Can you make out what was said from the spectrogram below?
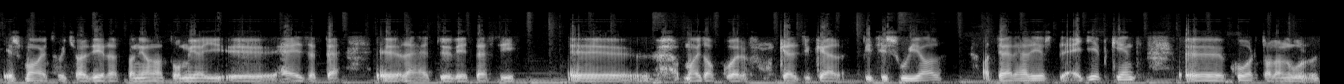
és majd, hogyha az élettani anatómiai ö, helyzete ö, lehetővé teszi, majd akkor kezdjük el pici súlyjal, a terhelést, de egyébként ö, kortalanul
